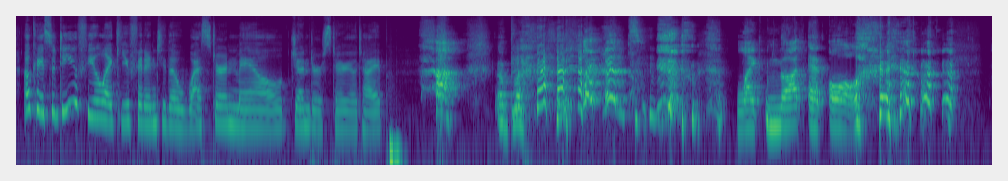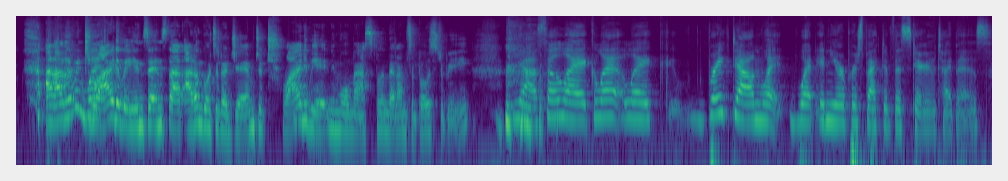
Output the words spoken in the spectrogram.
okay, so do you feel like you fit into the Western male gender stereotype? like not at all And I don't even try to be in sense that I don't go to the gym to try to be any more masculine than I'm supposed to be. yeah so like let like break down what what in your perspective this stereotype is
